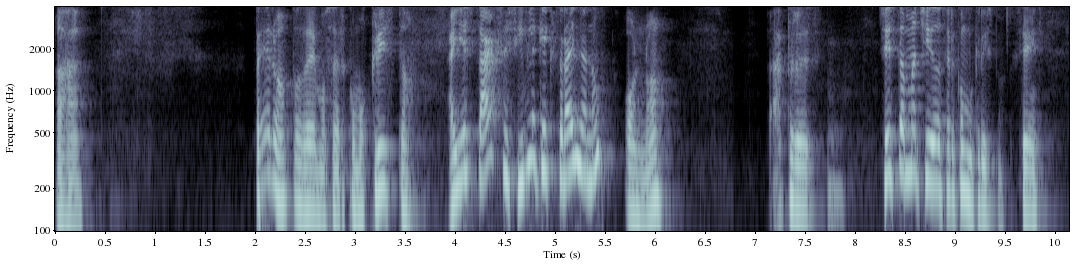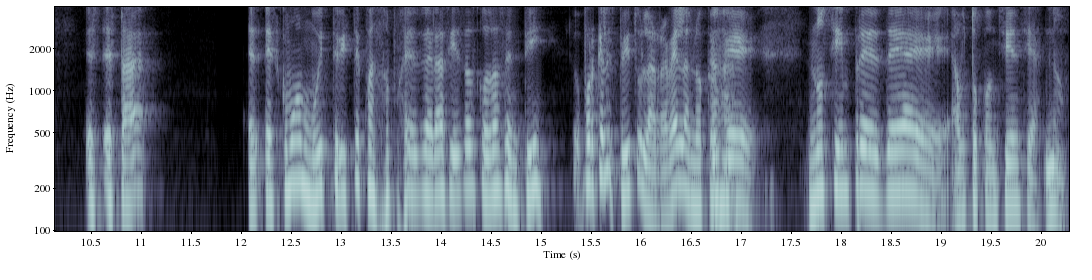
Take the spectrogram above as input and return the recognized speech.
Ajá. Pero podemos ser como Cristo. Ahí está, accesible, qué extraña, ¿no? O no. Ah, pero es. Sí, está más chido ser como Cristo. Sí. está. Es, como muy triste cuando puedes ver así esas cosas en ti. Porque el espíritu la revela, no creo que no siempre es de eh, autoconciencia. No.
